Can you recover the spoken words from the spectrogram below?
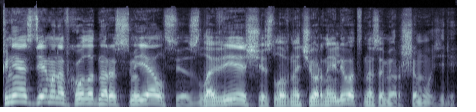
Князь демонов холодно рассмеялся, зловеще, словно черный лед на замерзшем озере.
